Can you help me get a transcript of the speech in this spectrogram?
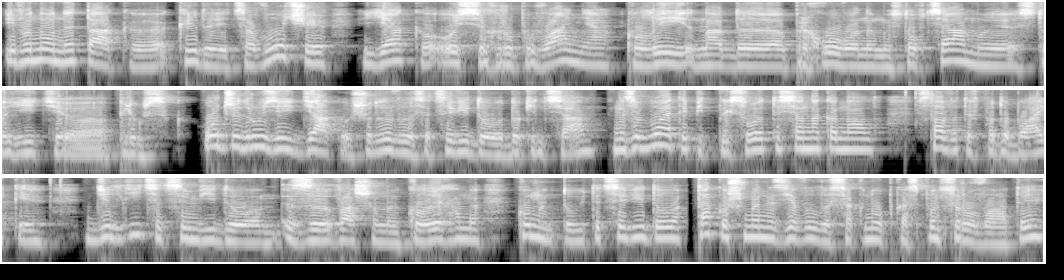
і воно не так е, кидається в очі, як ось групування, коли над е, прихованими стовпцями стоїть плюсик. Отже, друзі, дякую, що додивилися це відео до кінця. Не забувайте підписуватися на канал, ставити вподобайки, діліться цим відео з вашими колегами, коментуйте це відео. Також в мене з'явилася кнопка спонсорувати.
